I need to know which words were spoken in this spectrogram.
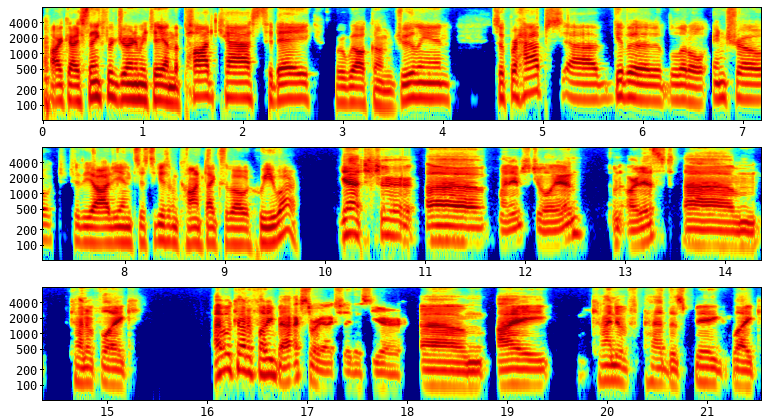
All right, guys, thanks for joining me today on the podcast. Today, we're welcome Julian. So perhaps uh, give a little intro to the audience just to give some context about who you are. Yeah, sure. Uh, my name's Julian. I'm an artist. Um, kind of like, I have a kind of funny backstory actually this year. Um, I kind of had this big, like,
